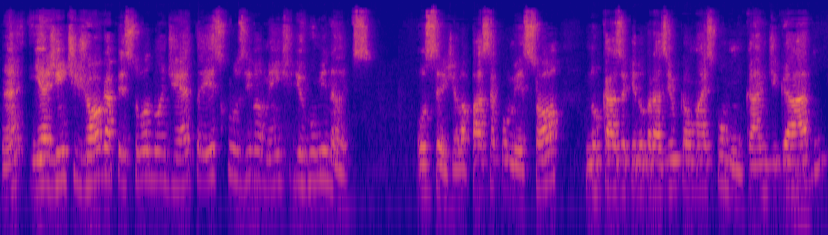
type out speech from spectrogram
né? e a gente joga a pessoa numa dieta exclusivamente de ruminantes. Ou seja, ela passa a comer só no caso aqui do Brasil, que é o mais comum, carne de gado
